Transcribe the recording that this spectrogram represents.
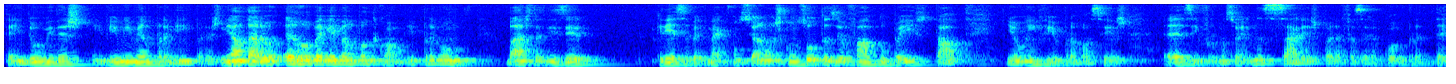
Tem dúvidas? Envie um e-mail para mim, para genialtaro.gmail.com e pergunte. Basta dizer, queria saber como é que funcionam as consultas, eu falo do país tal. Eu envio para vocês as informações necessárias para fazer a compra da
